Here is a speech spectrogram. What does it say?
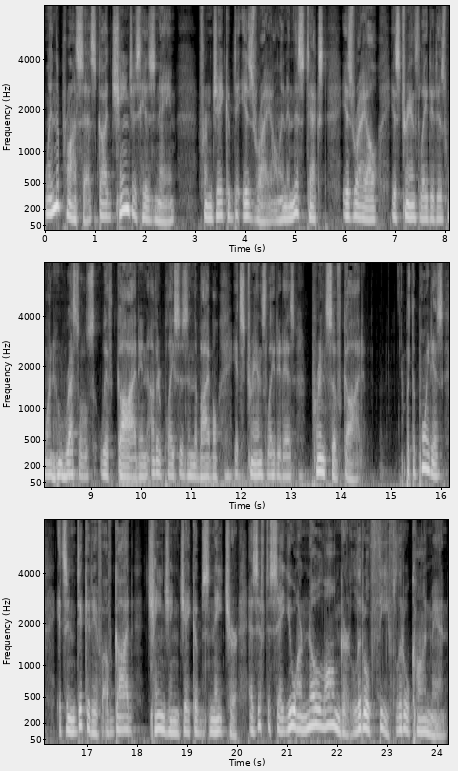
When the process, God changes his name from Jacob to Israel. And in this text, Israel is translated as one who wrestles with God. In other places in the Bible, it's translated as Prince of God. But the point is, it's indicative of God changing Jacob's nature, as if to say, You are no longer little thief, little con man.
